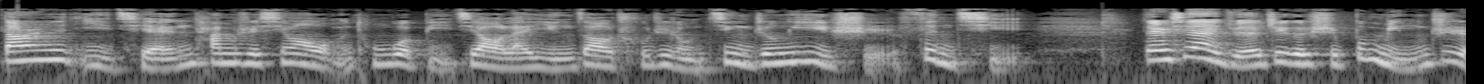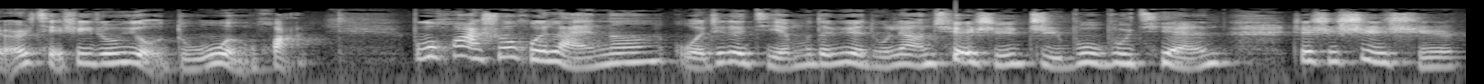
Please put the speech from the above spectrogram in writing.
当然，以前他们是希望我们通过比较来营造出这种竞争意识、奋起，但是现在觉得这个是不明智，而且是一种有毒文化。不过话说回来呢，我这个节目的阅读量确实止步不前，这是事实。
